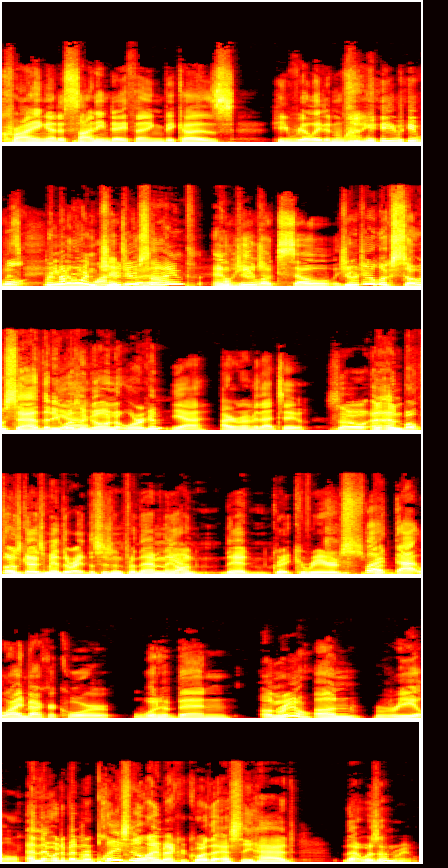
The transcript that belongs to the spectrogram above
crying at his signing day thing because he really didn't want. He, he was. Well, remember really when wanted to Juju to- signed? And oh, he looked so. Juju looked so sad that he Yeah. wasn't going to Oregon. yeah, I remember that too. So, and, and both those guys made the right decision for them. They Yeah. all they had great careers, But, that linebacker corps would have been unreal. unreal. and it would have been replacing the linebacker corps that SC had that was unreal.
